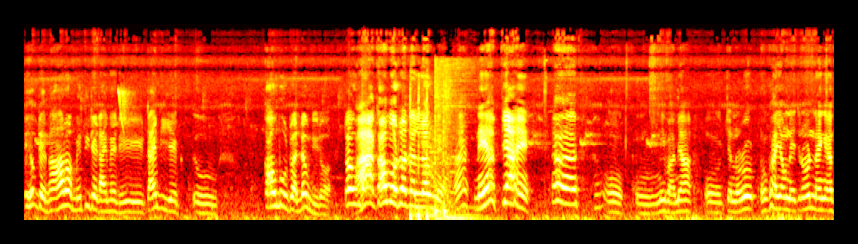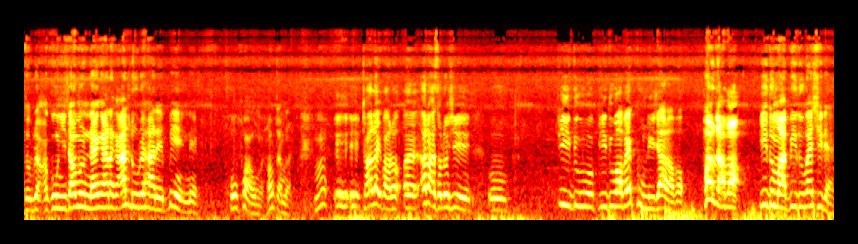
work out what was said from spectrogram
အေးဟုတ်တယ်ငါကတော့မင်းသိတဲ့အတိုင်းပဲလေတိုင်းပြည်ရဲ့ဟိုကောင်းဖို့အတွက်လုပ်နေတော့တော့အာကောင်းမို့တော့တလုံးနေဟမ်နင်ကပြရင် အဲဟိုမိပါများဟိုကျွန်တော်တို့ဒုက္ခရောက်နေကျွန်တော်တို့နိုင်ငံဆိုပြီးတော့အကူကြီးတောင်းပြီးနိုင်ငံတကာလှူတဲ့ဟာတွေပြီးရင်နင်ခိုးဖောက်အောင်ဟုတ်တယ်မလားဟမ်အေးအေးထားလိုက်ပါတော့အဲအဲ့ဒါဆိုလို့ရှိရင်ဟိုပြည်သူပြည်သူကပဲကူနေကြတာပေါ့ဟုတ်တာပေါ့ပြည်သူမှာပြည်သူပဲရှိတယ်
